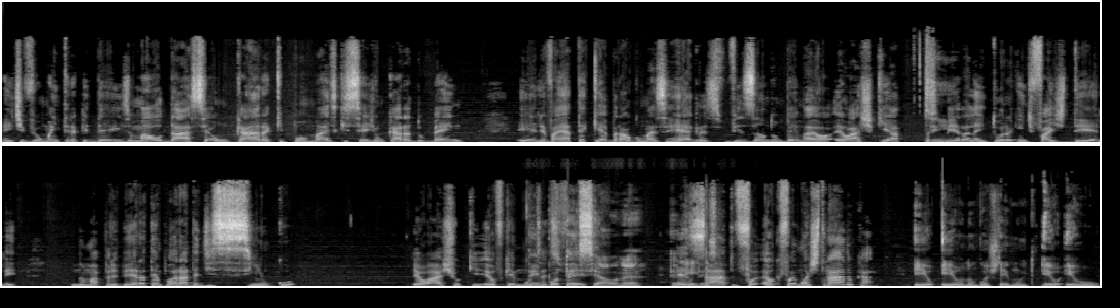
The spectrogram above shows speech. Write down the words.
a gente viu uma intrepidez, uma audácia, um cara que, por mais que seja um cara do bem, ele vai até quebrar algumas regras visando um bem maior. Eu acho que a primeira leitura que a gente faz dele, numa primeira temporada de cinco, eu acho que eu fiquei muito Tem satisfeito. potencial, né? Tem potencial. Exato, foi- é o que foi mostrado, cara. Eu, eu não gostei muito. Eu, eu,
